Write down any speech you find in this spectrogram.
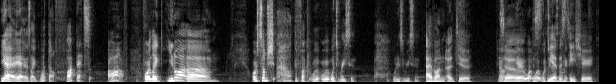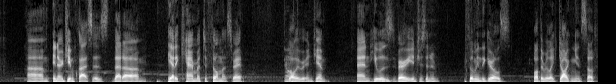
yeah yeah it's like what the fuck that's off or like you know um or some sh- oh, what the fuck what, what- what's recent what is recent I have one uh, too. Oh, so yeah, what- what- what's we had this teacher um, in our gym classes that um, he had a camera to film us, right? Oh. While we were in gym, and he was very interested in filming the girls while they were like jogging and stuff.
